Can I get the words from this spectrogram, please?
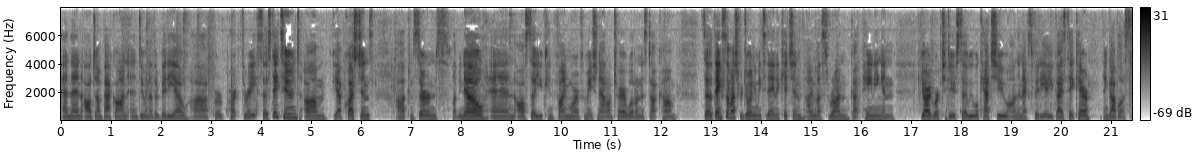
and then I'll jump back on and do another video uh, for part three. So stay tuned. Um, if you have questions, uh, concerns, let me know. And also, you can find more information out on TrayerWilderness.com. So thanks so much for joining me today in the kitchen. I must run, got painting and yard work to do. So we will catch you on the next video. You guys take care and God bless.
